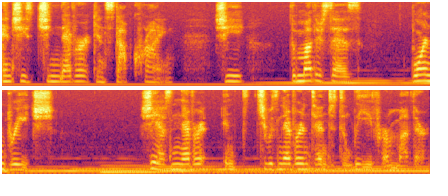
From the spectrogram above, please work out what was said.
And she, she never can stop crying. She, the mother says, born breech. She has never, in, she was never intended to leave her mother.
